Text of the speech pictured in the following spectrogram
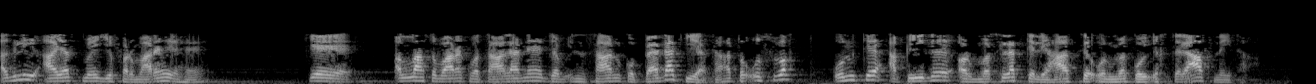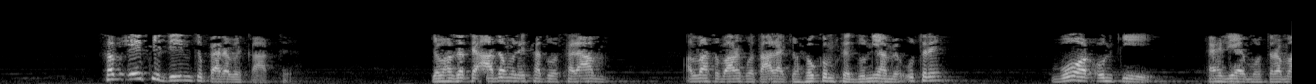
اگلی آیت میں یہ فرما رہے ہیں کہ اللہ تبارک و تعالیٰ نے جب انسان کو پیدا کیا تھا تو اس وقت ان کے عقیدے اور مسلک کے لحاظ سے ان میں کوئی اختلاف نہیں تھا۔ سب ایک ہی دین کے پیروکار تھے۔ جب حضرت آدم علیہ والسلام اللہ تبارک و تعالیٰ کے حکم سے دنیا میں اترے، وہ اور ان کی اہلیہ محترمہ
